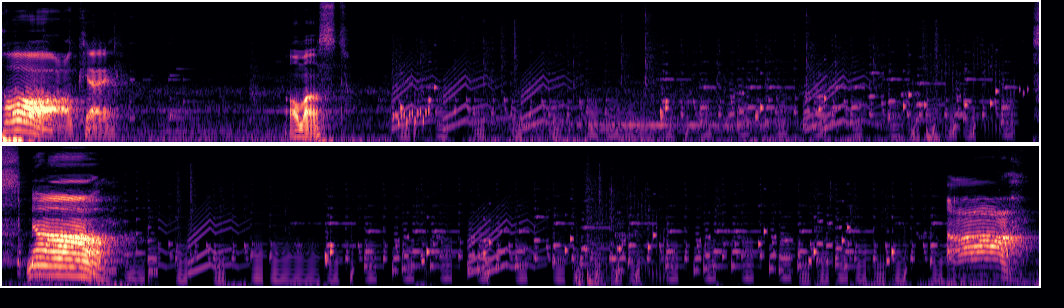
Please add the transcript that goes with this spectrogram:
Oh, okay. Almost. No! Ah!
